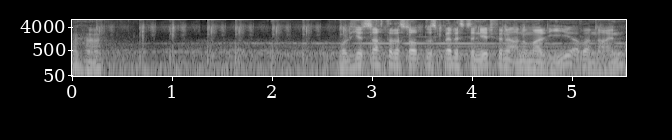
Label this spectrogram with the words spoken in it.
Aha. Obwohl ich jetzt dachte, das dort ist prädestiniert für eine Anomalie, aber nein.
